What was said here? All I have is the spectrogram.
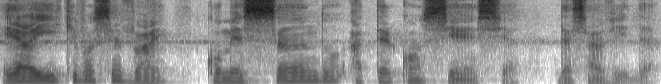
é aí que você vai começando a ter consciência dessa vida.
